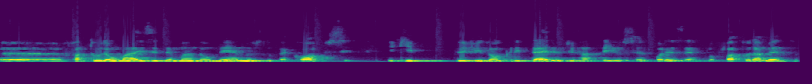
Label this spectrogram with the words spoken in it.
uh, faturam mais e demandam menos do back-office, e que, devido ao critério de rateio ser, por exemplo, o faturamento,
